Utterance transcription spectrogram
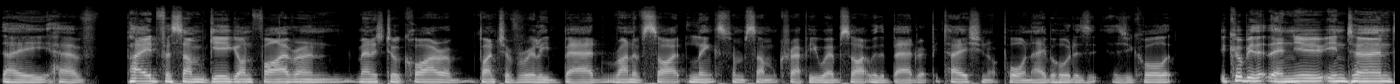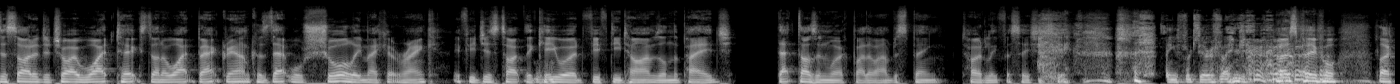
they have paid for some gig on Fiverr and managed to acquire a bunch of really bad run of site links from some crappy website with a bad reputation or poor neighborhood, as, as you call it. It could be that their new intern decided to try white text on a white background because that will surely make it rank if you just type the mm-hmm. keyword 50 times on the page. That doesn't work, by the way. I'm just being totally facetious here. Thanks for clarifying. Most people, like,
